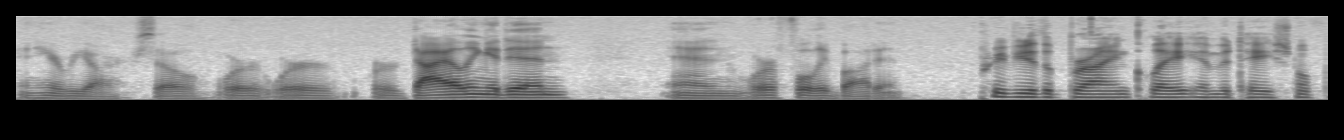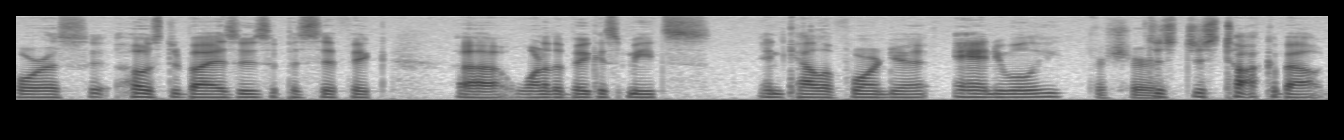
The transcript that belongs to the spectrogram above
and here we are. So we're we're we're dialing it in, and we're fully bought in preview the Bryan Clay Invitational for us, hosted by Azusa Pacific, uh, one of the biggest meets in California annually. For sure. Just just talk about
